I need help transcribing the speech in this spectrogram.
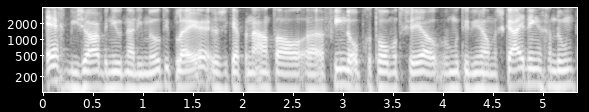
echt bizar benieuwd naar die multiplayer. Dus ik heb een aantal eh, vrienden opgetrommeld. Ik zei, yo, we moeten die nou met Sky dingen gaan doen.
